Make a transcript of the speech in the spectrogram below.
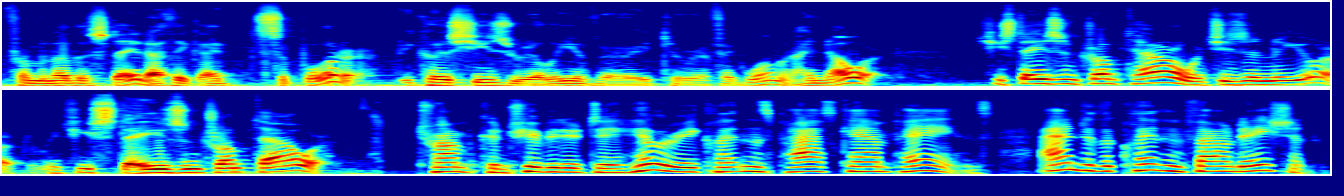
from another state, I think I'd support her because she's really a very terrific woman. I know her. She stays in Trump Tower when she's in New York. I mean, she stays in Trump Tower. Trump contributed to Hillary Clinton's past campaigns and to the Clinton Foundation.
